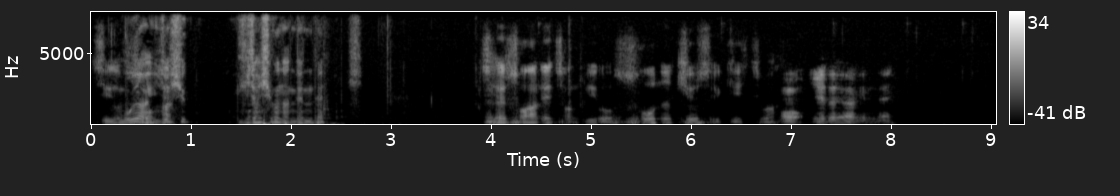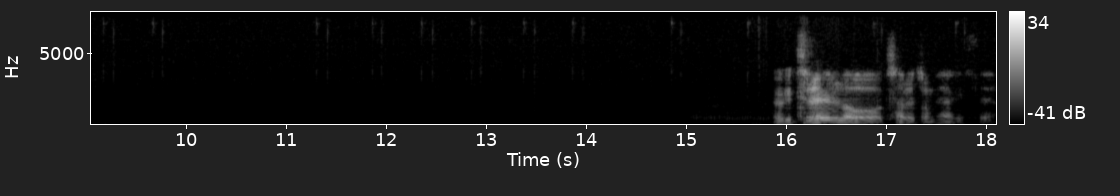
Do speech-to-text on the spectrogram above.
지금 뭐야 이 자식 이 자식은 안 됐네? 최소한의 장비로 소는 키울 수 있겠지만 어, 얘도 해야겠네. 여기 트레일러 차를 좀 해야겠어요.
